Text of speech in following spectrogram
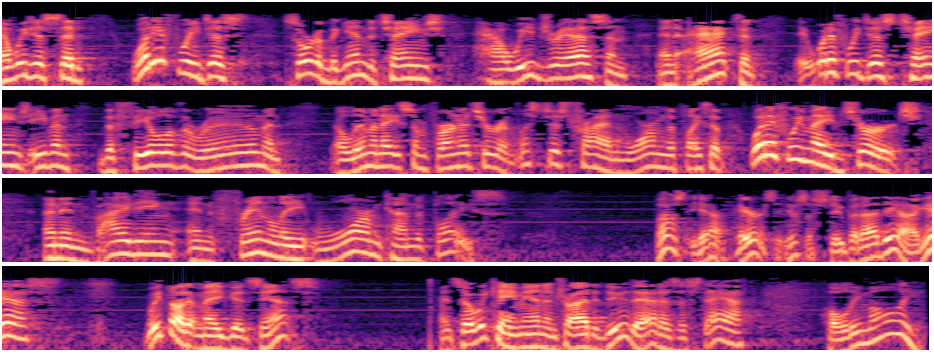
and we just said, what if we just sort of begin to change how we dress and and act, and what if we just change even the feel of the room and eliminate some furniture and let's just try and warm the place up? What if we made church an inviting and friendly, warm kind of place? Well, was, yeah, heresy. It was a stupid idea, I guess. We thought it made good sense. And so we came in and tried to do that as a staff. Holy moly.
